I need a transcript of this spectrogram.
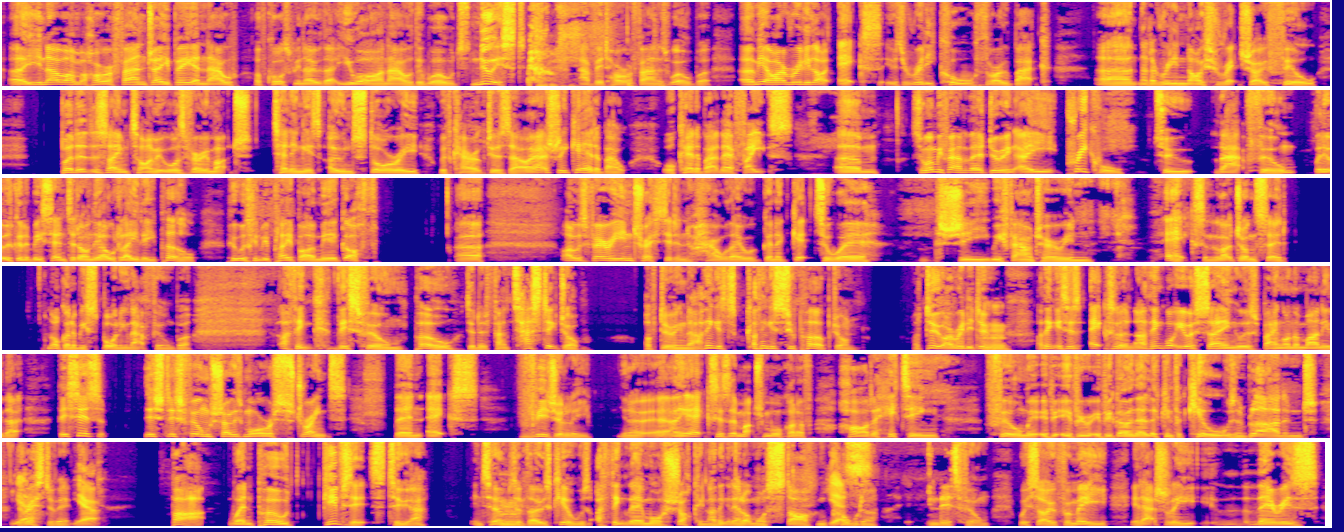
Uh, you know, I'm a horror fan, JB, and now, of course, we know that you are now the world's newest avid horror fan as well. But um, yeah, I really like X. It was a really cool throwback, uh, had a really nice retro feel, but at the same time, it was very much telling its own story with characters that I actually cared about or cared about their fates. Um, so when we found that they're doing a prequel to that film, but it was going to be centered on the old lady Pearl, who was going to be played by Mia Goth. Uh, I was very interested in how they were going to get to where she we found her in X, and like John said, not going to be spoiling that film, but I think this film Pearl did a fantastic job of doing that. I think it's I think it's superb, John. I do, I really do. Mhm. I think this is excellent. I think what you were saying was bang on the money that this is this this film shows more restraint than X visually. You know, I think X is a much more kind of harder hitting film if if you if you're going there looking for kills and blood and Yeah. the rest of it. Yeah, But when Pearl gives it to you in terms Mm. of those kills, I think they're more shocking. I think they're a lot more stark and Yes. colder in this film. So for me, it actually there is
